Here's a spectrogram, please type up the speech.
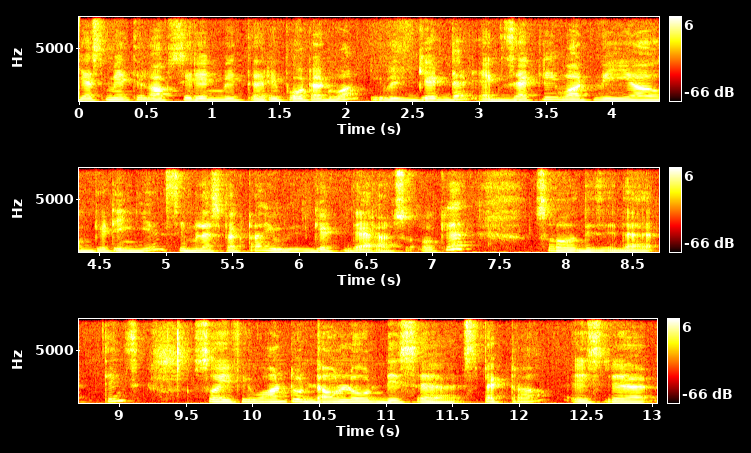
S-methyl oxirane with the reported one. You will get that exactly what we are getting here. Similar spectra you will get there also okay? So this is the things. So if you want to download this uh, spectra is uh,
